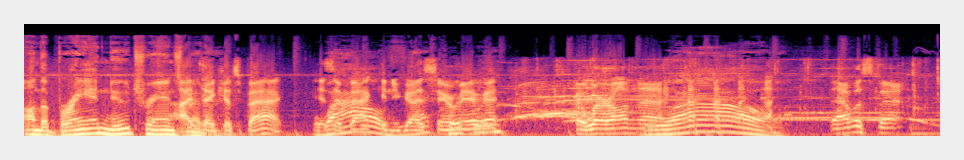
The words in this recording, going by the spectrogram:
on the brand new transmitter. I think it's back. Is it back? Can you guys hear me? quickly? Okay. We're on the. Wow. That was fast.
